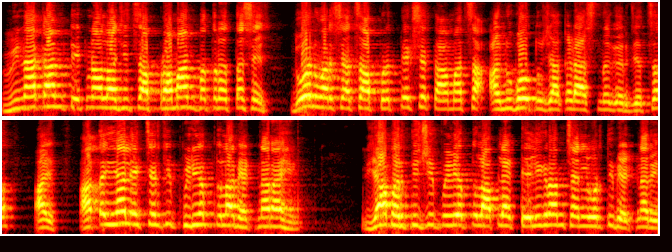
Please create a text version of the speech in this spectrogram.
विनाकाम टेक्नॉलॉजीचा प्रमाणपत्र तसेच दोन वर्षाचा प्रत्यक्ष कामाचा अनुभव तुझ्याकडे असणं गरजेचं आहे. आता या लेक्चरची पीडीएफ तुला भेटणार आहे. या भरतीची पीडीएफ तुला आपल्या टेलिग्राम चॅनलवरती भेटणार आहे.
